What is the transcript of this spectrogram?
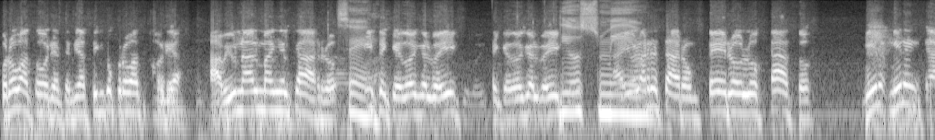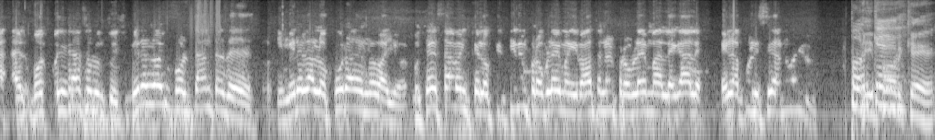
probatoria, tenía cinco probatorias, había un arma en el carro Sí. y se quedó en el vehículo. Y se quedó en el vehículo. Dios mío. A ellos lo arrestaron, pero los casos, miren, miren, voy a hacer un tweet. Miren lo importante de esto y miren la locura de Nueva York. Ustedes saben que los que tienen problemas y van a tener problemas legales es la policía de Nueva York. ¿Por ¿Y qué? por qué?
